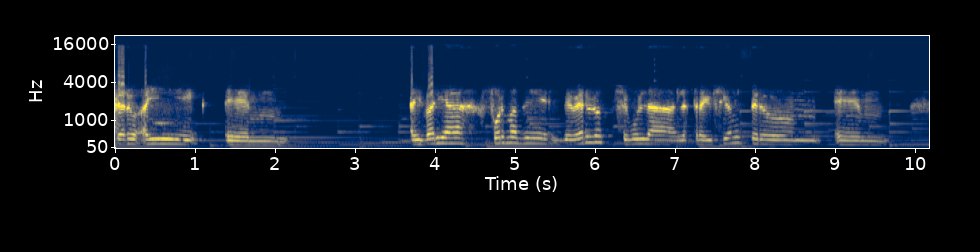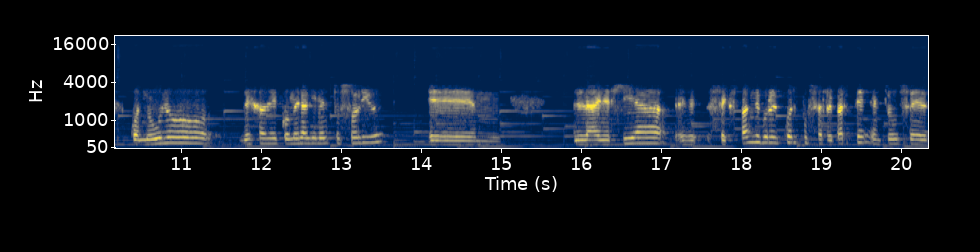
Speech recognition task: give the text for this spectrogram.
Claro, hay, em, hay varias formas de, verlo según las tradiciones, pero em, cuando uno deja de comer alimentos sólidos, em, la energía eh, se expande por el cuerpo, se reparte, entonces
